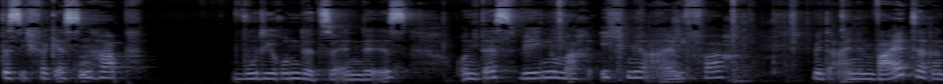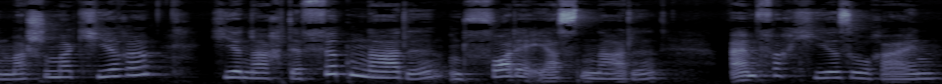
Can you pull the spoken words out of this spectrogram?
dass ich vergessen habe, wo die Runde zu Ende ist. Und deswegen mache ich mir einfach mit einem weiteren Maschenmarkierer hier nach der vierten Nadel und vor der ersten Nadel einfach hier so rein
